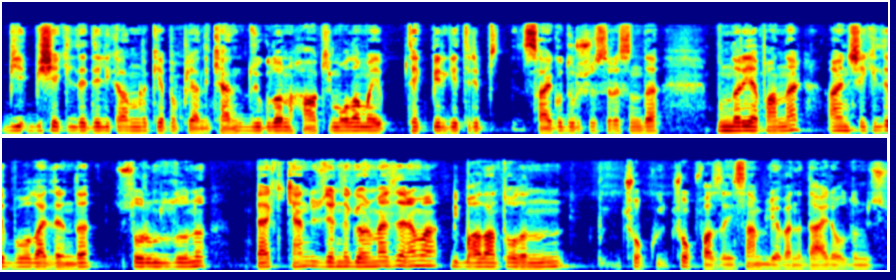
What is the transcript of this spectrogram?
bir, bir şekilde delikanlılık yapıp yani kendi duygularına hakim olamayıp tekbir getirip saygı duruşu sırasında bunları yapanlar aynı şekilde bu olayların da sorumluluğunu belki kendi üzerinde görmezler ama bir bağlantı olanının çok çok fazla insan biliyor. Ben de dahil olduğumuz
